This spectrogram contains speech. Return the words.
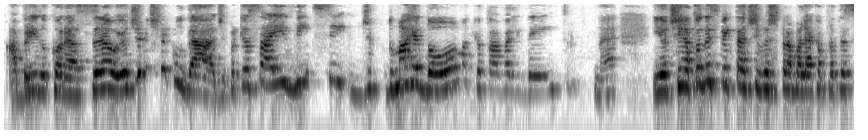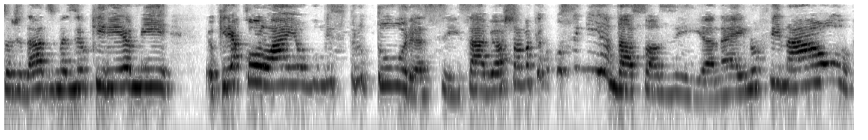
abrindo o coração, eu tive dificuldade, porque eu saí 25, de, de uma redoma que eu estava ali dentro, né? E eu tinha toda a expectativa de trabalhar com a proteção de dados, mas eu queria me. Eu queria colar em alguma estrutura, assim, sabe? Eu achava que eu não conseguia andar sozinha, né? E no final,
